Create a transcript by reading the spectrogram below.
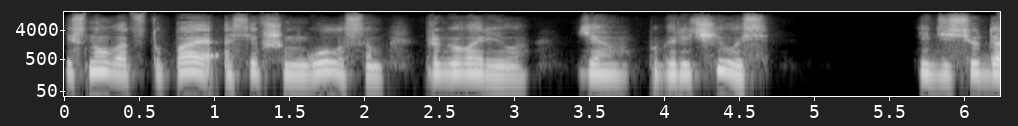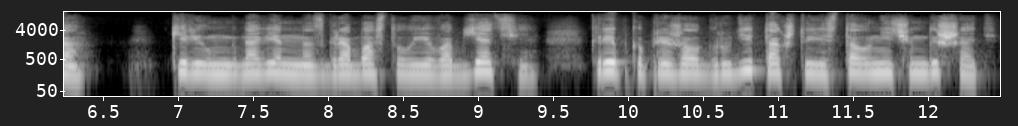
и, снова отступая осевшим голосом, проговорила. «Я погорячилась». «Иди сюда». Кирилл мгновенно сгробастал ее в объятия, крепко прижал к груди так, что ей стало нечем дышать,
